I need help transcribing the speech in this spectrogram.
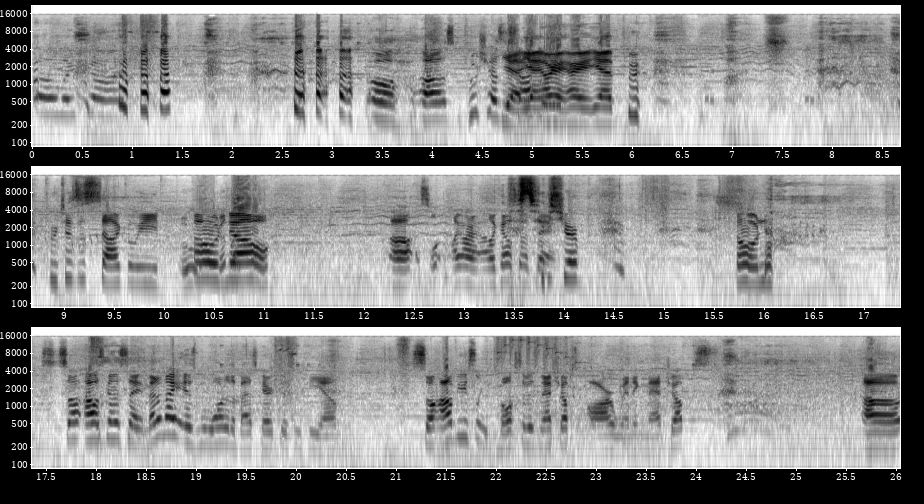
Oh my god. Oh, uh, Pooch has a yeah, stock yeah, all right, lead. all right, yeah. Poo- Pooch is a stock lead. Ooh, oh no. Uh, so, all right, like I was gonna C say. sharp. Oh no. So I was gonna say, Meta Knight is one of the best characters in PM. So obviously, most of his matchups are winning matchups. Uh,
